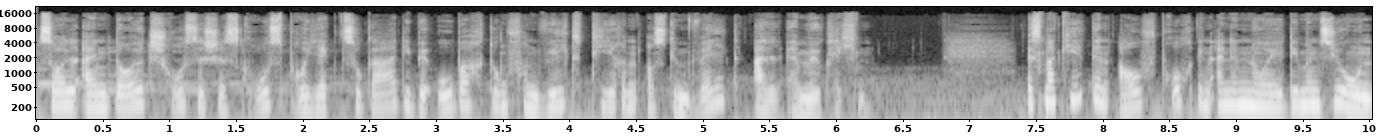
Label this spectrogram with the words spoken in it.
soll ein deutsch-russisches Großprojekt sogar die Beobachtung von Wildtieren aus dem Weltall ermöglichen. Es markiert den Aufbruch in eine neue Dimension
